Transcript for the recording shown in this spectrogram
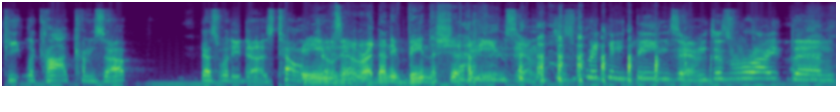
Pete LaCock comes up. That's what he does. Tell him, Beams Cody. him, right? Doesn't he beam the shit out of him? Beams him. Just freaking beams him. Just right then.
